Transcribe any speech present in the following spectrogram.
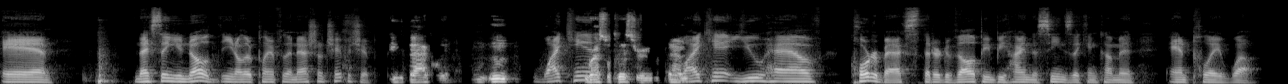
and next thing you know, you know they're playing for the national championship. Exactly. Mm-mm. Why can't rest was history. why can't you have quarterbacks that are developing behind the scenes that can come in and play well?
